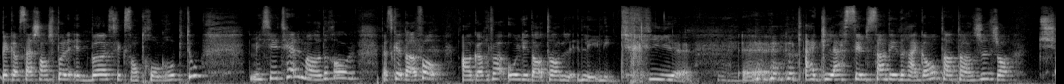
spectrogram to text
ben, comme ça change pas le hitbox, fait qu'ils sont trop gros pis tout. Mais c'est tellement drôle. Parce que dans le fond, encore une fois, au lieu d'entendre les, les- les cris euh, euh, à glacer le sang des dragons, t'entends juste genre tchou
